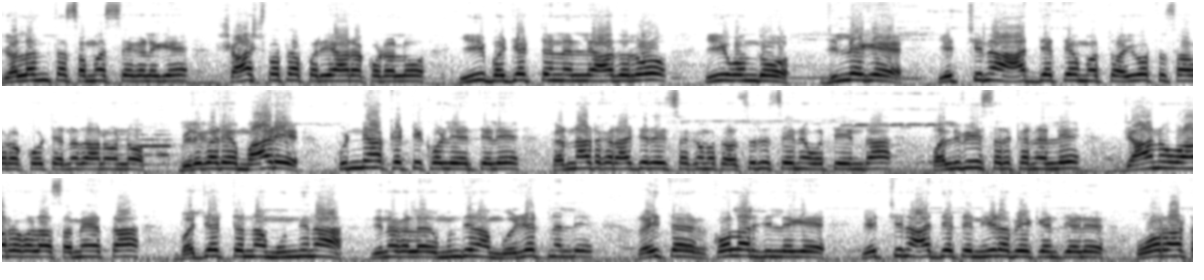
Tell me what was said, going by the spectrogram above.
ಜ್ವಲಂತ ಸಮಸ್ಯೆಗಳಿಗೆ ಶಾಶ್ವತ ಪರಿಹಾರ ಕೊಡಲು ಈ ಬಜೆಟ್ನಲ್ಲಿ ಆದರೂ ಈ ಒಂದು ಜಿಲ್ಲೆಗೆ ಹೆಚ್ಚಿನ ಆದ್ಯತೆ ಮತ್ತು ಐವತ್ತು ಸಾವಿರ ಕೋಟಿ ಅನುದಾನವನ್ನು ಬಿಡುಗಡೆ ಮಾಡಿ ಪುಣ್ಯ ಕಟ್ಟಿಕೊಳ್ಳಿ ಅಂತೇಳಿ ಕರ್ನಾಟಕ ರಾಜ್ಯ ರೈತ ಮತ್ತು ಹಸಿರು ಸೇನೆ ವತಿಯಿಂದ ಪಲ್ವಿ ಸರ್ಕಲ್ನಲ್ಲಿ ಜಾನುವಾರುಗಳ ಸಮೇತ ಬಜೆಟನ್ನು ಮುಂದಿನ ದಿನಗಳ ಮುಂದಿನ ಬಜೆಟ್ನಲ್ಲಿ ರೈತ ಕೋಲಾರ ಜಿಲ್ಲೆಗೆ ಹೆಚ್ಚಿನ ಆದ್ಯತೆ ನೀಡಬೇಕೆಂತೇಳಿ ಹೋರಾಟ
